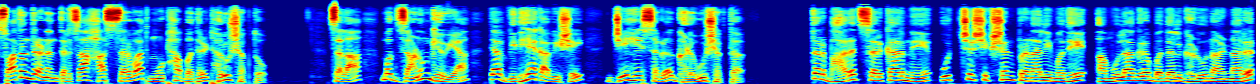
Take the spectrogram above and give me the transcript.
स्वातंत्र्यानंतरचा हा सर्वात मोठा बदल ठरू शकतो. चला मग जाणून घेऊया त्या विधेयकाविषयी जे हे सगळं घडवू शकतं. तर भारत सरकारने उच्च शिक्षण प्रणालीमध्ये आमूलाग्र बदल घडवून आणणारं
